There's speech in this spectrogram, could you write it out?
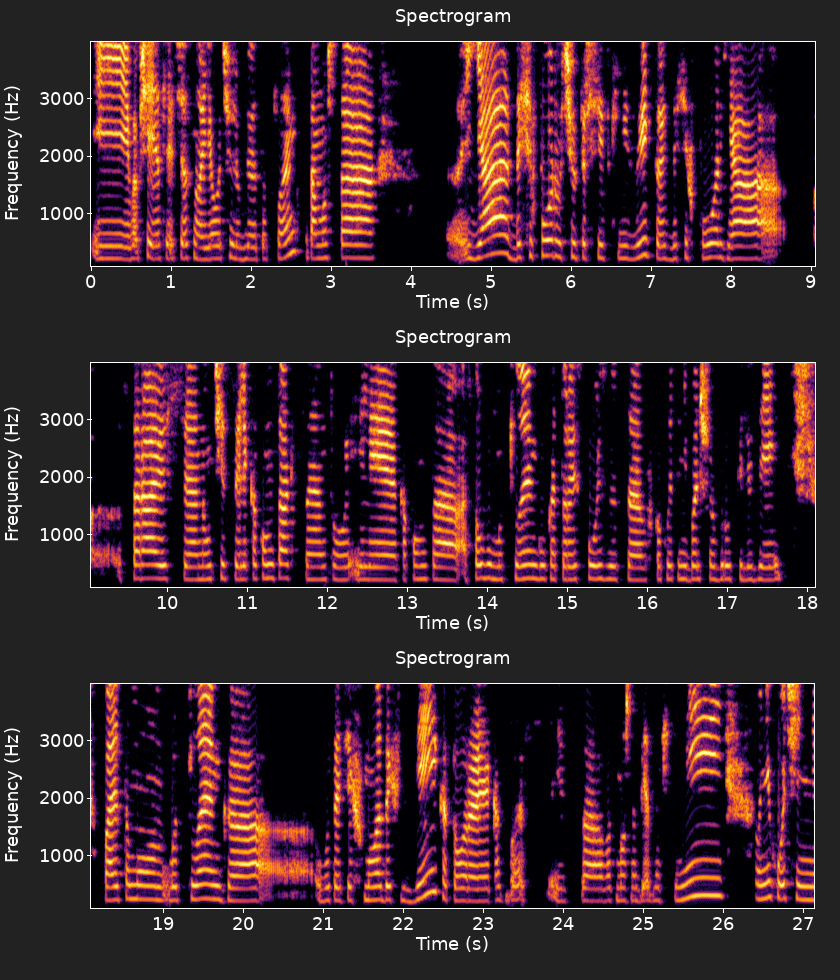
И вообще, если честно, я очень люблю этот сленг, потому что я до сих пор учу персидский язык, то есть до сих пор я э, стараюсь научиться или какому-то акценту, или какому-то особому сленгу, который используется в какой-то небольшой группе людей. Поэтому вот сленг э, вот этих молодых людей, которые как бы из, э, возможно, бедных семей, у них очень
